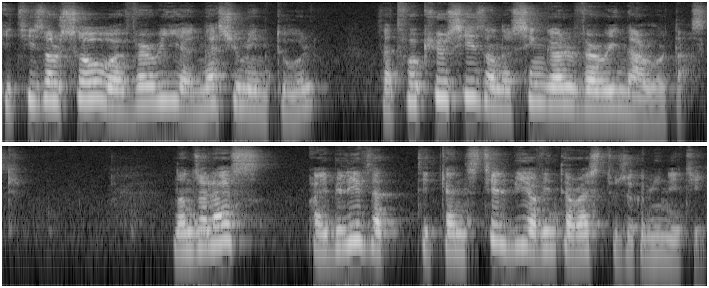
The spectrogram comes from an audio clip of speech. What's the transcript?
It is also a very uh, unassuming tool that focuses on a single very narrow task. Nonetheless, I believe that it can still be of interest to the community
